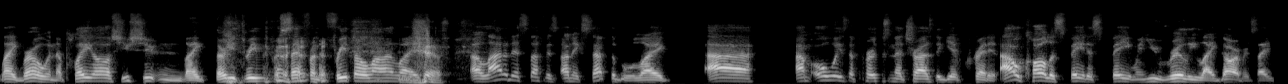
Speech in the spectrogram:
like, bro, in the playoffs, you shooting like 33% from the free throw line. Like yes. a lot of this stuff is unacceptable. Like, I I'm always the person that tries to give credit. I'll call a spade a spade when you really like garbage. Like,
